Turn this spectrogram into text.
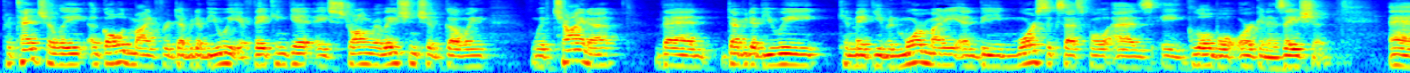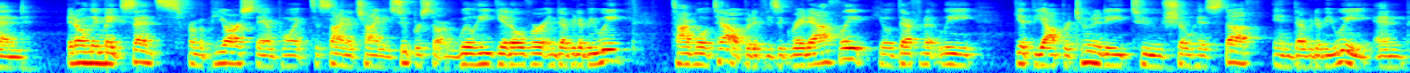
potentially a gold mine for WWE. If they can get a strong relationship going with China, then WWE can make even more money and be more successful as a global organization. And it only makes sense from a PR standpoint to sign a Chinese superstar. Will he get over in WWE? Time will tell. But if he's a great athlete, he'll definitely get the opportunity to show his stuff in WWE. And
